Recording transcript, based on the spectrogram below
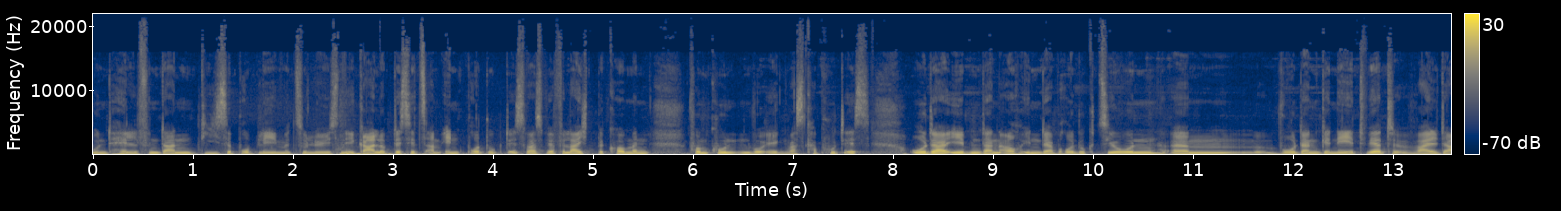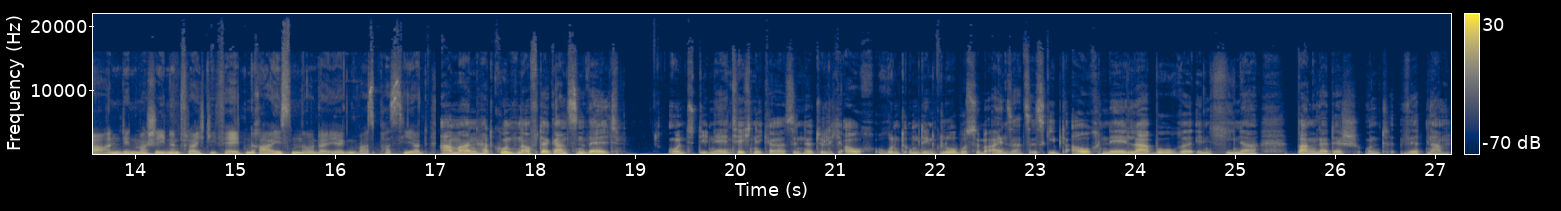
und helfen dann, diese Probleme zu lösen, egal ob das jetzt am Endprodukt ist, was wir vielleicht bekommen vom Kunden, wo irgendwas kaputt ist oder eben dann auch in der Produktion, ähm, wo dann genäht wird, weil da an den Maschinen vielleicht die Fäden reißen oder irgendwas passiert. Ammann hat Kunden auf der ganzen Welt. Und die Nähtechniker sind natürlich auch rund um den Globus im Einsatz. Es gibt auch Nählabore in China, Bangladesch und Vietnam.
